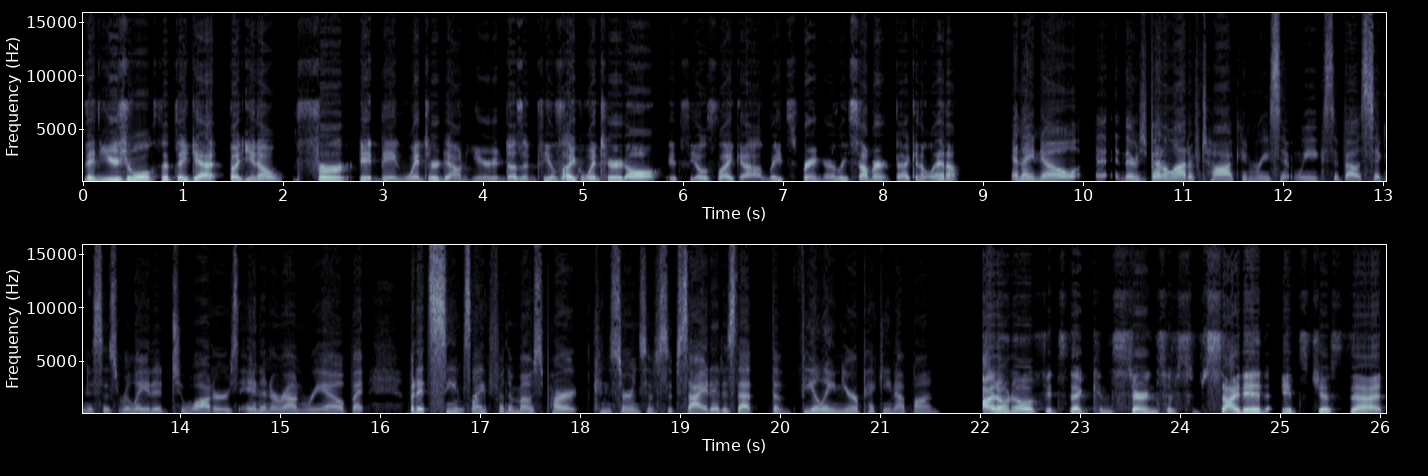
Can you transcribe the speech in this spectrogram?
than usual that they get. But you know, for it being winter down here, it doesn't feel like winter at all. It feels like uh, late spring, early summer back in Atlanta. And I know uh, there's been a lot of talk in recent weeks about sicknesses related to waters in and around Rio, but but it seems like for the most part concerns have subsided. Is that the feeling you're picking up on? I don't know if it's that concerns have subsided. It's just that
